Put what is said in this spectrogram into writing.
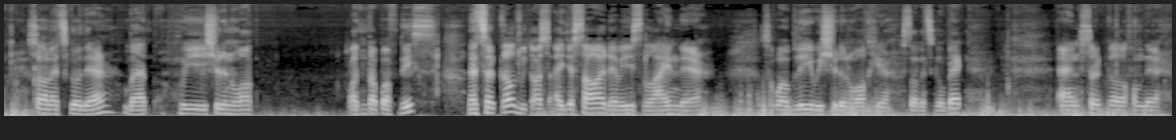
okay, so let's go there but we shouldn't walk on top of this. Let's circle because I just saw there is a line there. So probably we shouldn't walk here. So let's go back and circle from there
